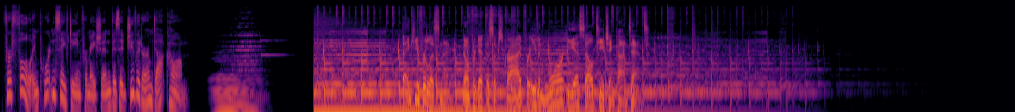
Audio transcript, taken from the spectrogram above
For full important safety information, visit juvederm.com. Thank you for listening. Don't forget to subscribe for even more ESL teaching content.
